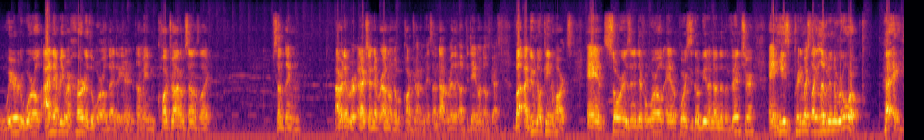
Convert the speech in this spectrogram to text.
weird world. I never even heard of the world that they're in. I mean, Quadratum sounds like something. I would never actually I never I don't know what Quadratum is. I'm not really up to date on those guys, but I do know Kingdom Hearts. And Sora is in a different world, and of course he's gonna be in another adventure, and he's pretty much like living in the real world. Hey,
